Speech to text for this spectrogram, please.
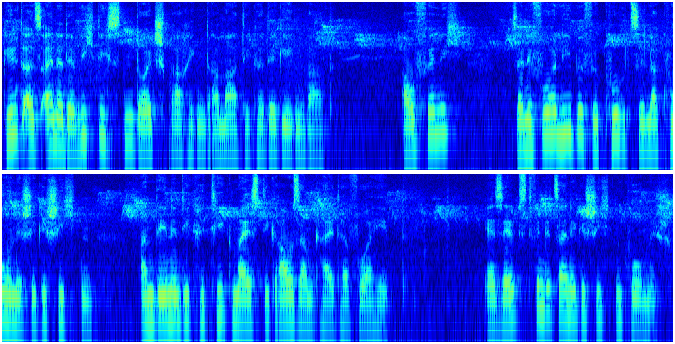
Gilt als einer der wichtigsten deutschsprachigen Dramatiker der Gegenwart. Auffällig seine Vorliebe für kurze, lakonische Geschichten, an denen die Kritik meist die Grausamkeit hervorhebt. Er selbst findet seine Geschichten komisch.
